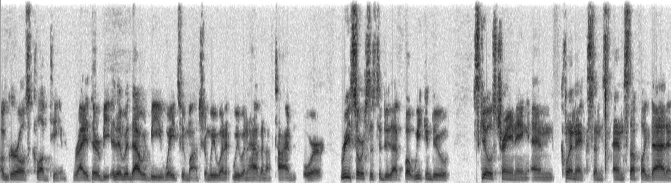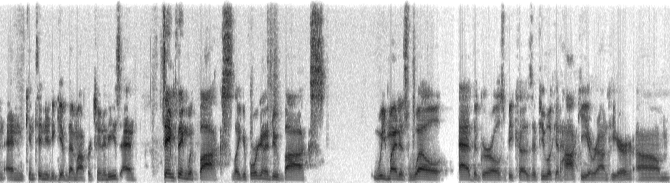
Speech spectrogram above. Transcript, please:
a girls club team, right? There be would, that would be way too much, and we wouldn't we wouldn't have enough time or resources to do that. But we can do skills training and clinics and and stuff like that, and and continue to give them opportunities. And same thing with box. Like if we're going to do box, we might as well add the girls because if you look at hockey around here, um,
